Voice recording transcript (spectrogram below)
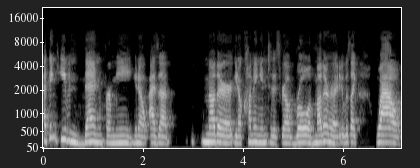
I think even then, for me, you know, as a mother, you know, coming into this real role of motherhood, it was like, wow,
